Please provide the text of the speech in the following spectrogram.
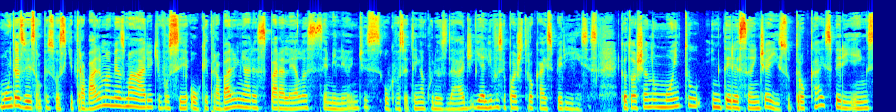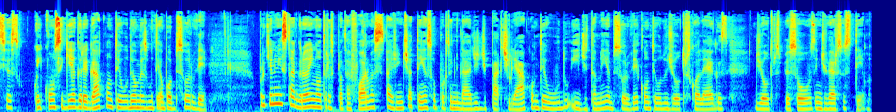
muitas vezes são pessoas que trabalham na mesma área que você ou que trabalham em áreas paralelas, semelhantes, ou que você tenha curiosidade e ali você pode trocar experiências. O que eu tô achando muito interessante é isso, trocar experiências e conseguir agregar conteúdo e ao mesmo tempo absorver. Porque no Instagram e em outras plataformas a gente já tem essa oportunidade de partilhar conteúdo e de também absorver conteúdo de outros colegas, de outras pessoas em diversos tema,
